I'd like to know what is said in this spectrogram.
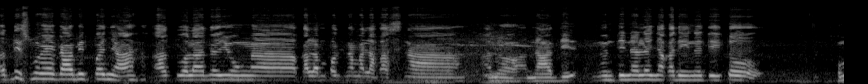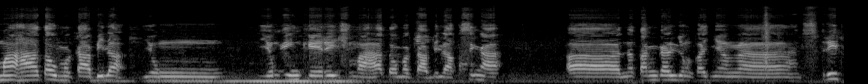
At least magagamit pa niya at wala na yung ah, kalampag na malakas na ano na di, nung dinala niya kanina dito humahataw magkabila yung yung ink carriage humahataw magkabila kasi nga ah, natanggal yung kanyang ah, strip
